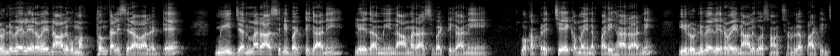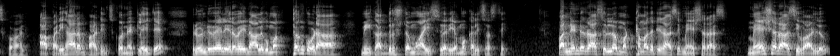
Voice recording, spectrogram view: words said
రెండు వేల ఇరవై నాలుగు మొత్తం కలిసి రావాలంటే మీ జన్మరాశిని బట్టి కానీ లేదా మీ నామరాశి బట్టి కానీ ఒక ప్రత్యేకమైన పరిహారాన్ని ఈ రెండు వేల ఇరవై నాలుగో సంవత్సరంలో పాటించుకోవాలి. ఆ పరిహారం పాటించుకున్నట్లయితే రెండు వేల ఇరవై నాలుగు మొత్తం కూడా మీకు అదృష్టము ఐశ్వర్యము కలిసి వస్తాయి పన్నెండు రాశుల్లో మొట్టమొదటి రాశి మేషరాశి. మేషరాశి వాళ్ళు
